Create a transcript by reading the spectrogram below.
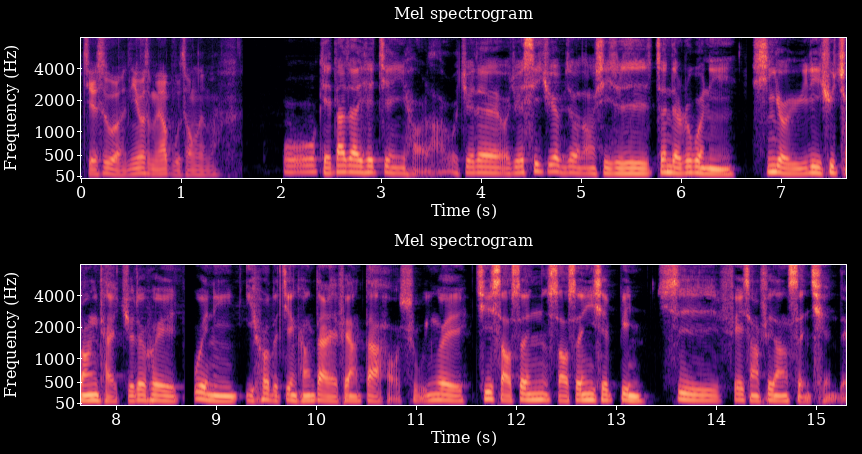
结束了，你有什么要补充的吗？我我给大家一些建议好了，我觉得我觉得 CGM 这种东西就是真的，如果你心有余力去装一台，绝对会为你以后的健康带来非常大好处。因为其实少生少生一些病是非常非常省钱的。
